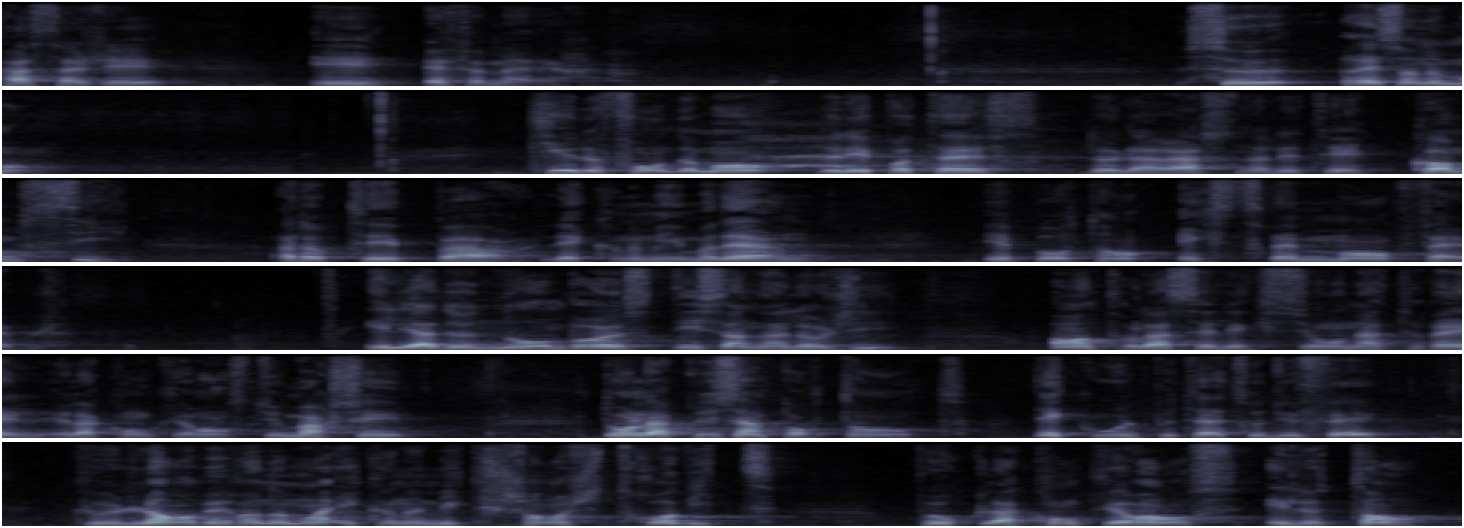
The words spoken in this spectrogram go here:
passager et éphémère. Ce raisonnement, qui est le fondement de l'hypothèse de la rationalité comme si adoptée par l'économie moderne, est pourtant extrêmement faible. Il y a de nombreuses disanalogies entre la sélection naturelle et la concurrence du marché, dont la plus importante découle peut-être du fait que l'environnement économique change trop vite pour que la concurrence ait le temps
